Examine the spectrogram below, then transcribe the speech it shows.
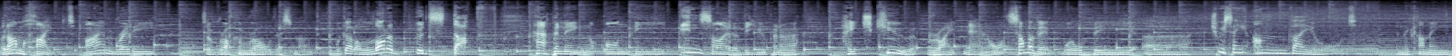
but I'm hyped. I'm ready to rock and roll this month. We've got a lot of good stuff happening on the inside of the Youpreneur HQ right now. Some of it will be, uh, should we say, unveiled in the coming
